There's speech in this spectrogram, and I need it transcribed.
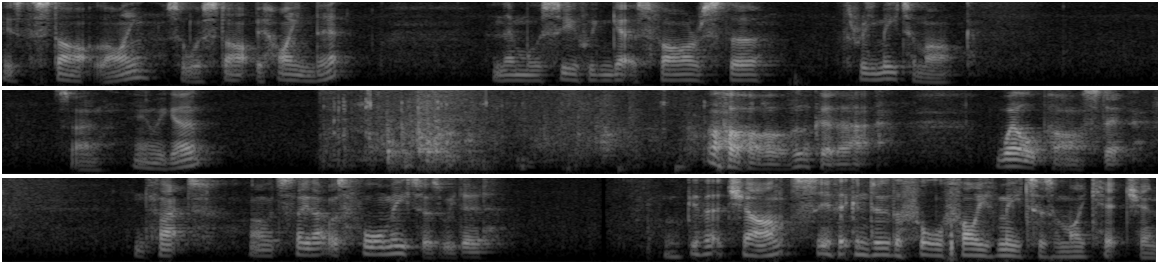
is the start line so we'll start behind it and then we'll see if we can get as far as the 3 metre mark. So here we go. Oh look at that, well past it. In fact, I would say that was four metres we did. We'll give it a chance, see if it can do the full five metres of my kitchen.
